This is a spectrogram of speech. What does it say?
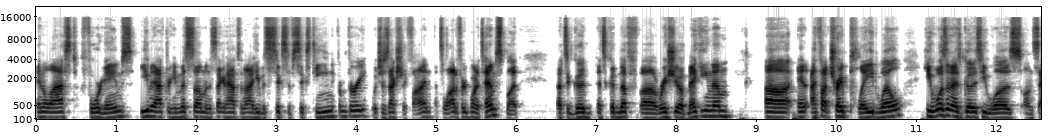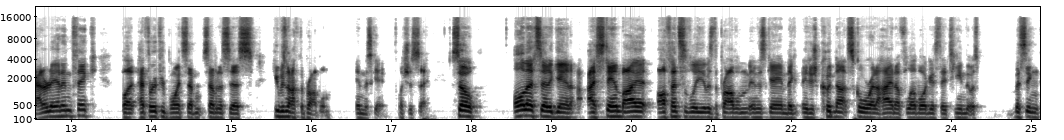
in the last four games. Even after he missed some in the second half tonight, he was six of 16 from three, which is actually fine. That's a lot of three point attempts, but that's a good that's good enough uh, ratio of making them. Uh, and I thought Trae played well. He wasn't as good as he was on Saturday, I didn't think, but had 33 points, seven, seven assists. He was not the problem in this game, let's just say. So all that said, again, I stand by it. Offensively, it was the problem in this game. They, they just could not score at a high enough level against a team that was missing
